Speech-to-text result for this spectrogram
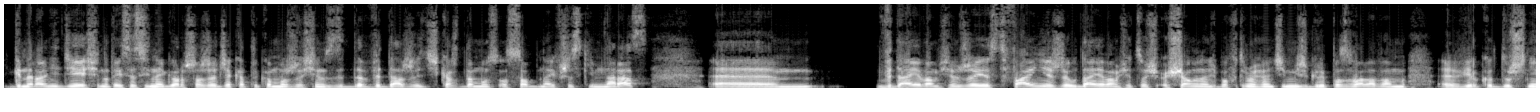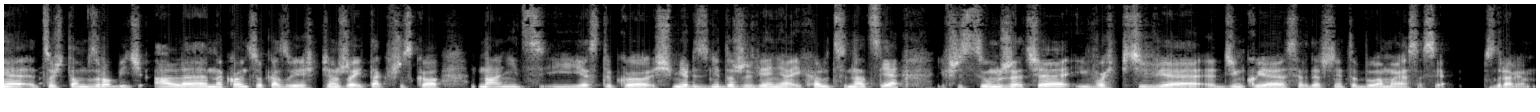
Generalnie dzieje się na tej sesji najgorsza rzecz, jaka tylko może się wydarzyć każdemu z osobna i wszystkim naraz. E, wydaje wam się, że jest fajnie, że udaje wam się coś osiągnąć, bo w którymś momencie mistrz gry pozwala wam e, wielkodusznie coś tam zrobić, ale na końcu okazuje się, że i tak wszystko na nic i jest tylko śmierć z niedożywienia i halucynacje i wszyscy umrzecie i właściwie dziękuję serdecznie, to była moja sesja. Pozdrawiam.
